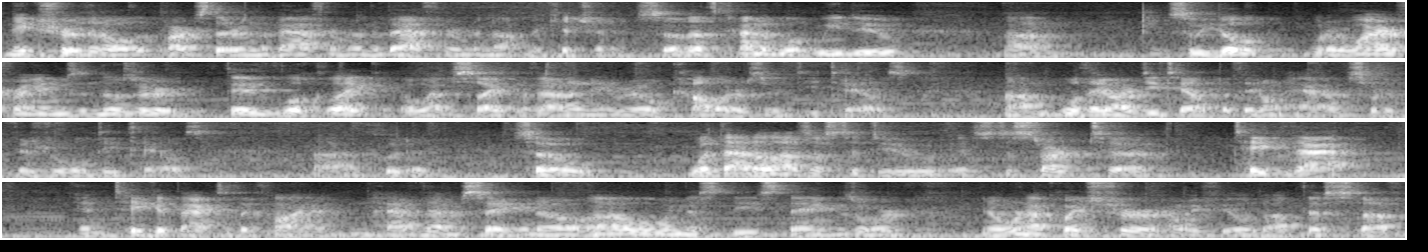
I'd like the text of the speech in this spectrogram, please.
make sure that all the parts that are in the bathroom are in the bathroom and not in the kitchen. So that's kind of what we do. Um, so we build what are wireframes, and those are they look like a website without any real colors or details. Um, well, they are detailed, but they don't have sort of visual details uh, included. So what that allows us to do is to start to take that and take it back to the client and have them say, you know, oh, well, we missed these things, or, you know, we're not quite sure how we feel about this stuff.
